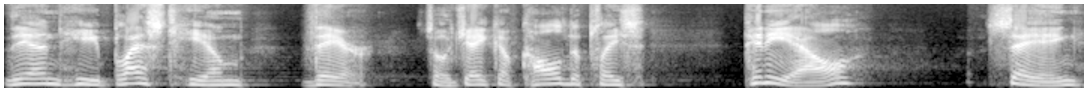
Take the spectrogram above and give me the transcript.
then he blessed him there. So Jacob called the place Peniel, saying,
